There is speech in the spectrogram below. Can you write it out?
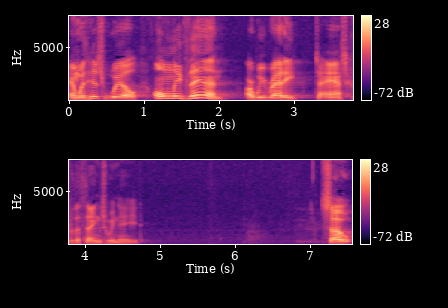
and with His will. Only then are we ready to ask for the things we need. So,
